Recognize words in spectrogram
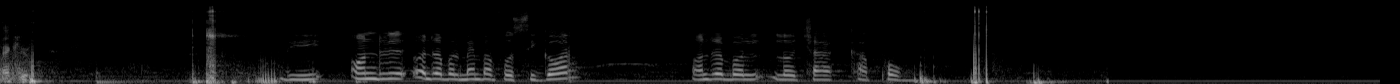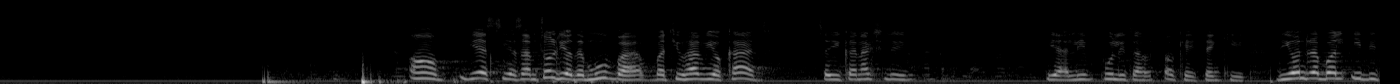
Thank you. The Honorable Member for Sigor, Honorable Locha Kapong. Oh, yes, yes, I'm told you're the mover, but you have your card, so you can actually, yeah, leave, pull it out. Okay, thank you. The Honorable Edith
